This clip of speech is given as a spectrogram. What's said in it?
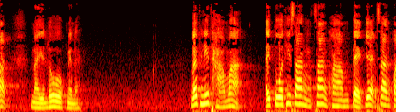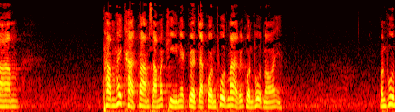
ากในโลกเนี่ยนะและทีนี้ถามว่า ไอตัวที่สร้างสร้างความแตกแยกสร้างความทำให้ขาดความสามัคคีเนี่ยเกิดจากคนพูดมากหรือคนพูดน้อย คนพูด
